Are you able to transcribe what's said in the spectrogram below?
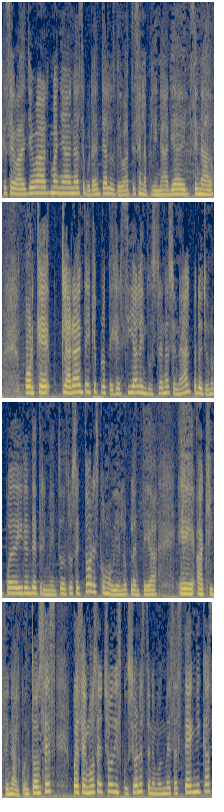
que se va a llevar mañana seguramente a los debates en la plenaria del Senado, porque claramente hay que proteger sí a la industria nacional, pero yo no puede ir en detrimento de otros sectores, como bien lo plantea eh, aquí FENALCO. Entonces, pues hemos hecho discusiones, tenemos mesas técnicas,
